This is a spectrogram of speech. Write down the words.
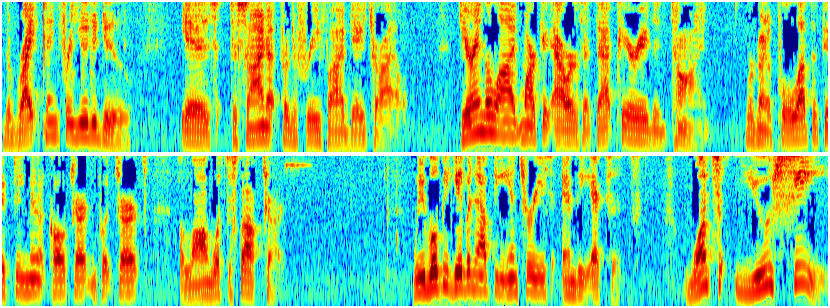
The right thing for you to do is to sign up for the free five day trial. During the live market hours at that period in time, we're going to pull up a 15 minute call chart and put charts along with the stock chart. We will be giving out the entries and the exits. Once you see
